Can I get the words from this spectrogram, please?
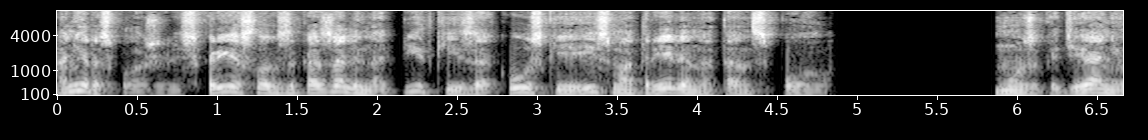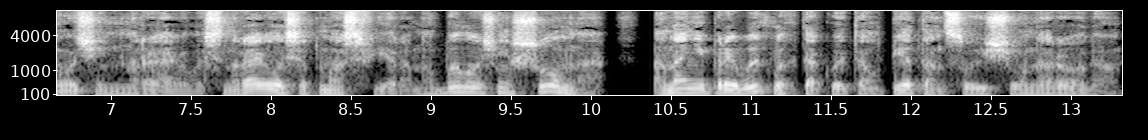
Они расположились в креслах, заказали напитки и закуски и смотрели на танцпол. Музыка Диане очень нравилась, нравилась атмосфера, но было очень шумно. Она не привыкла к такой толпе танцующего народу.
